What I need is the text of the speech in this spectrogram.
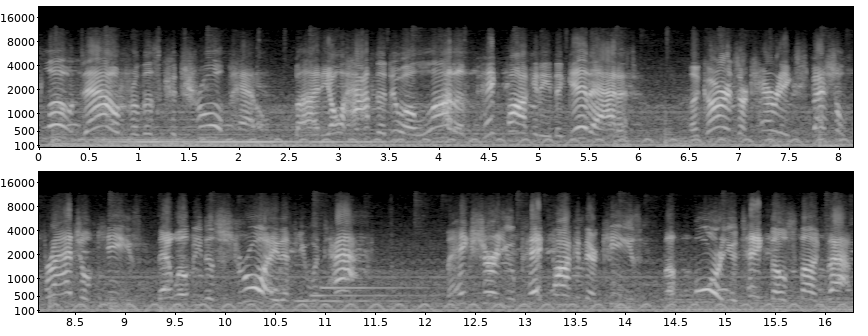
slowed down from this control panel, but you'll have to do a lot of pickpocketing to get at it. The guards are carrying special fragile keys that will be destroyed if you attack. Make sure you pickpocket their keys before you take those thugs out.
